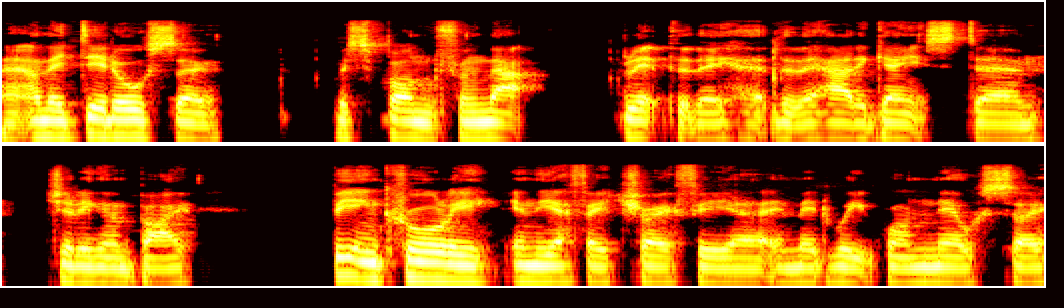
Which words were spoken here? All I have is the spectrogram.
Uh, and they did also respond from that blip that they had, that they had against um, Gillingham by beating Crawley in the FA Trophy uh, in midweek one 0 So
